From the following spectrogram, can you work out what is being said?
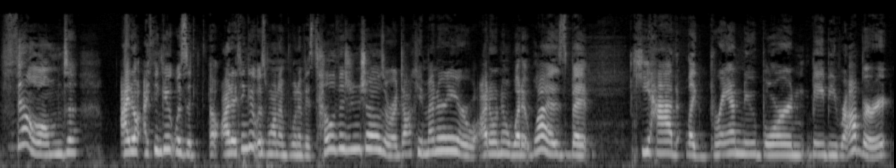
filmed. I don't. I think it was a. I think it was one of one of his television shows or a documentary or I don't know what it was, but he had like brand newborn baby Robert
